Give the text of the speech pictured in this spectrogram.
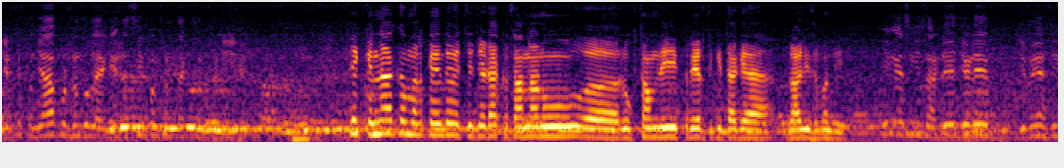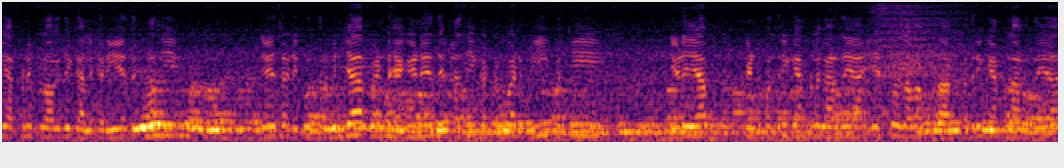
ਜਿਹਦੇ ਚ 50% ਤੋਂ ਲੈ ਕੇ 80% ਤੱਕ ਸਬਸਿਡੀ ਹੈ। ਤੇ ਕਿੰਨਾ ਕੁ ਮਤਲਬ ਇਹਦੇ ਵਿੱਚ ਜਿਹੜਾ ਕਿਸਾਨਾਂ ਨੂੰ ਰੋਕਥਾਮ ਲਈ ਪ੍ਰੇਰਿਤ ਕੀਤਾ ਗਿਆ ਪਰਾਲੀ ਸੰਬੰਧੀ? ਇਹ ਅਸੀਂ ਸਾਡੇ ਜਿਹੜੇ ਜਿਵੇਂ ਅਸੀਂ ਆਪਣੇ ਬਲਾਕ ਦੀ ਗੱਲ ਕਰੀਏ ਤੇ ਅਸੀਂ ਜੇ ਸਾਡੇ ਕੋਲ 53 ਪਿੰਡ ਹੈਗੇ ਨੇ ਤੇ ਅਸੀਂ ਘੱਟੋ ਘੱਟ 20 25 ਜਿਹੜੇ ਆ ਪਿੰਡ ਪੱਧਰੀ ਕੈਂਪ ਲਗਾਉਂਦੇ ਆ ਇਸ ਤੋਂ ਇਲਾਵਾ ਬਲਾਕ ਪੱਧਰੀ ਕੈਂਪ ਲੱਗਦੇ ਆ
